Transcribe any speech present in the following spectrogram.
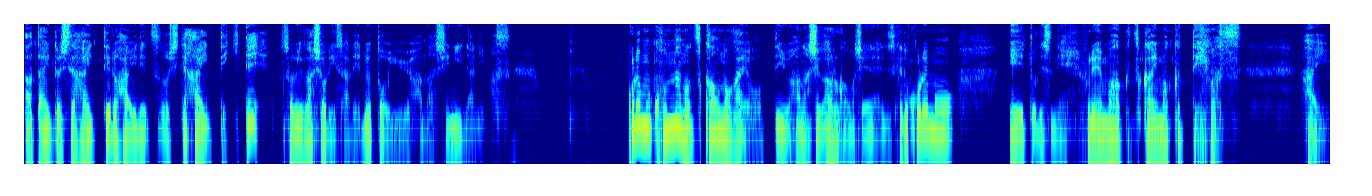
値として入ってる配列として入ってきて、それが処理されるという話になります。これもこんなの使うのかよっていう話があるかもしれないですけど、これも、えっ、ー、とですね、フレームワーク使いまくっています。はい。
